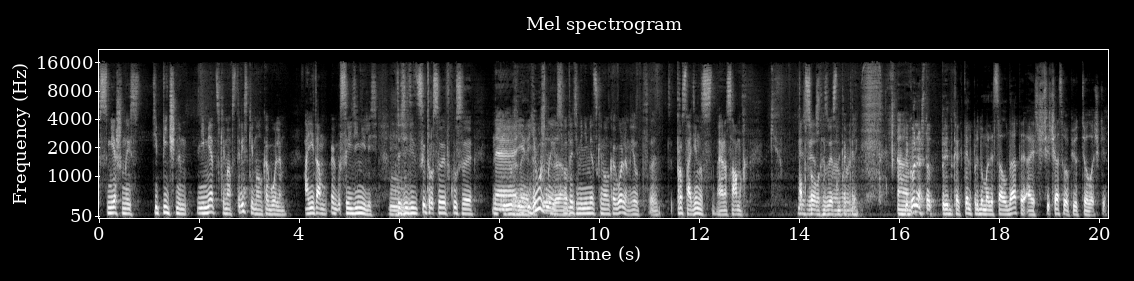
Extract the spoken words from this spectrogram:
смешанные с типичным немецким, австрийским алкоголем, они там как бы соединились. То есть эти цитрусовые вкусы э, Южные такие, с да. вот этими немецким алкоголем. И вот э, просто один из, наверное, самых таких попсовых известных коктейлей. А, Прикольно, что пред- коктейль придумали солдаты, а сейчас его пьют телочки.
